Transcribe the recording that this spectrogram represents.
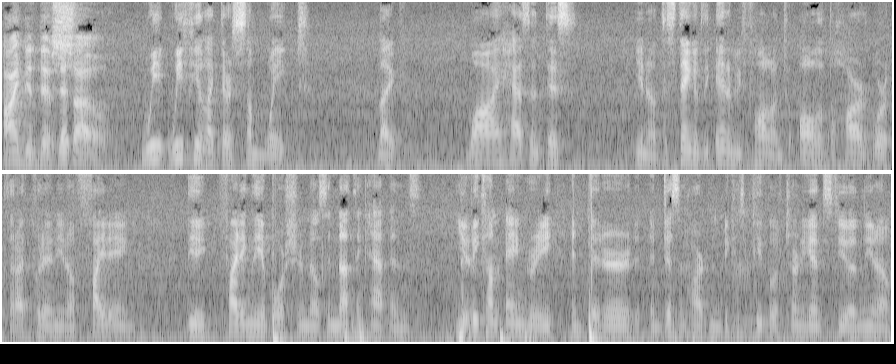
I did this so. we we feel like there's some weight like why hasn't this you know this thing of the enemy fallen to all of the hard work that i've put in you know fighting the fighting the abortion mills and nothing happens you Yeah. become angry and bitter and disheartened because mm-hmm. people have turned against you and you know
